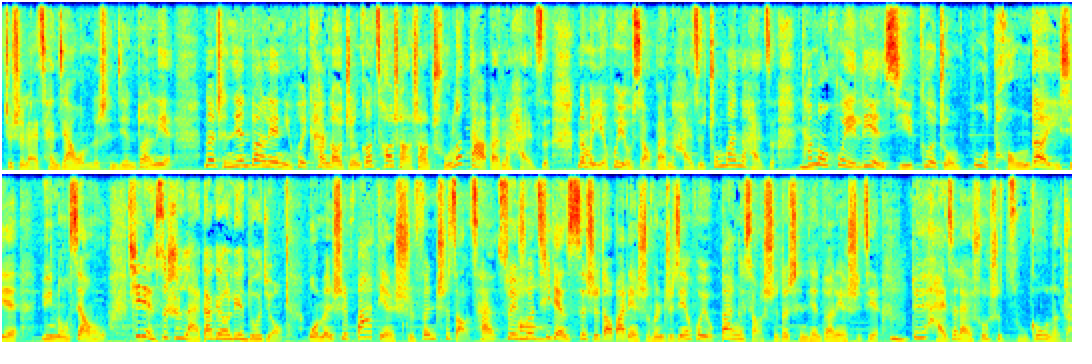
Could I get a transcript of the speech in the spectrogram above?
就是来参加我们的晨间锻炼。那晨间锻炼你会看到整个操场上除了大班的孩子，那么也会有小班的孩子、中班的孩子，他们会练习各种不同的一些运动项目。七点四十来，大概要练多久？我们是八点十分吃早餐，所以说七点四十到八点十分之间会有半个。小时的晨间锻炼时间，嗯，对于孩子来说是足够了的。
